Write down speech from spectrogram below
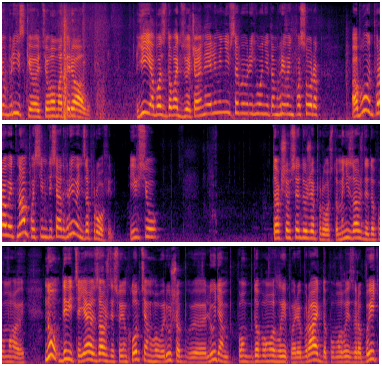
обрізки цього матеріалу. Їй або здавати звичайний алюміній в себе в регіоні там гривень по 40, або відправити нам по 70 гривень за профіль. І все. Так що все дуже просто. Мені завжди допомагають. Ну, дивіться, я завжди своїм хлопцям говорю, щоб е, людям допомогли перебрати, допомогли зробити,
